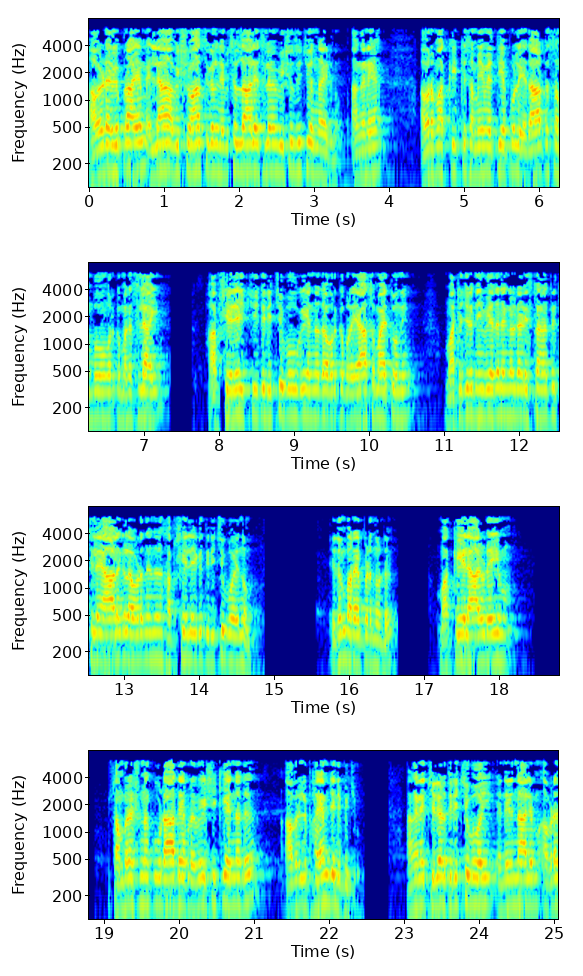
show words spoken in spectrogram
അവരുടെ അഭിപ്രായം എല്ലാ വിശ്വാസികളും നബിസുല്ലാ അലൈഹി സ്വലമെ വിശ്വസിച്ചു എന്നായിരുന്നു. അങ്ങനെ അവർ മക്കയ്ക്ക് സമയം എത്തിയപ്പോൾ യഥാർത്ഥ സംഭവം അവർക്ക് മനസ്സിലായി. ഹബ്ഷയിലേക്ക് തിരിച്ചു പോകുക എന്നത് അവർക്ക് പ്രയാസമായി തോന്നി. മറ്റു ചില നിവേദനങ്ങളുടെ അടിസ്ഥാനത്തിൽ ചില ആളുകൾ അവിടെ നിന്ന് ഹബ്ഷയിലേക്ക് തിരിച്ചുപോയെന്നും ഇതും പറയപ്പെടുന്നുണ്ട്. മക്കയിൽ ആരുടെയും സംരക്ഷണം കൂടാതെ പ്രവേശിക്കുക എന്നത് അവരിൽ ഭയം ജനിപ്പിച്ചു. അങ്ങനെ ചിലർ തിരിച്ചുപോയി. എന്നിരുന്നാലും അവിടെ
